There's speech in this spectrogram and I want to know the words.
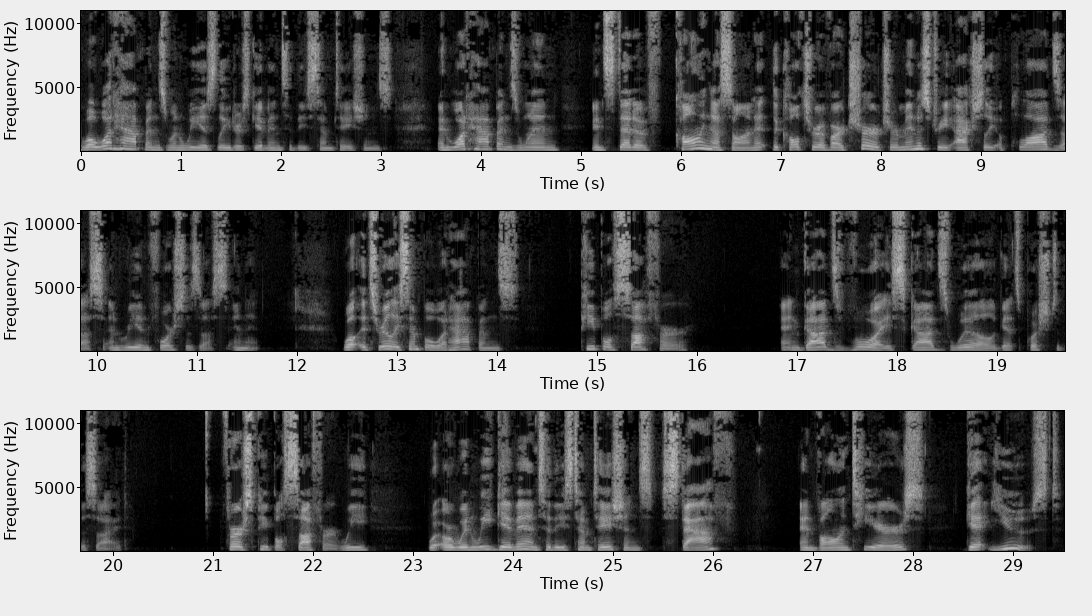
Well, what happens when we as leaders give in to these temptations? And what happens when, instead of calling us on it, the culture of our church or ministry actually applauds us and reinforces us in it? Well, it's really simple what happens. People suffer, and God's voice, God's will, gets pushed to the side. First, people suffer. We, or when we give in to these temptations, staff and volunteers get used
